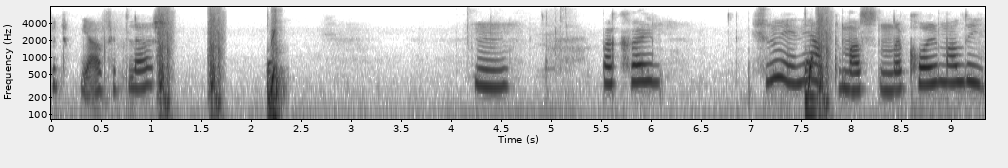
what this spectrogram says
Kötü kıyafetler. Hmm. Bakayım. Şunu yeni yaptım aslında. Koymalıydım.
